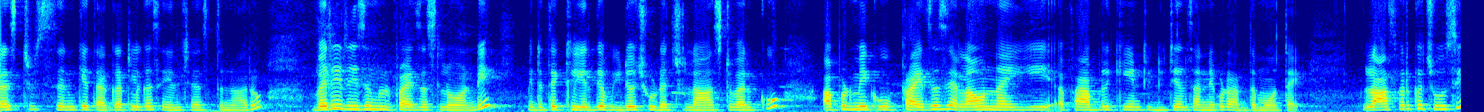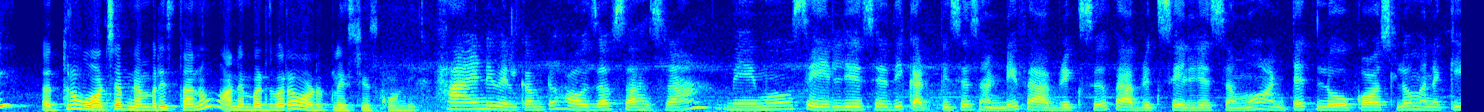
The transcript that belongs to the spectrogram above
ఫెస్టివ్ సీజన్కి తగ్గట్లుగా సేల్ చేస్తున్నారు. వెరీ రీజనబుల్ ప్రైజెస్లో అండి. మీరైతే క్లియర్గా వీడియో చూడొచ్చు లాస్ట్ వరకు. అప్పుడు మీకు ప్రైజెస్ ఎలా ఉన్నాయి ఫ్యాబ్రిక్ ఏంటి డీటెయిల్స్ అన్నీ కూడా అర్థమవుతాయి. లాస్ట్ వరకు చూసి త్రూ వాట్సాప్ నెంబర్ ఇస్తాను. ఆ నెంబర్ ద్వారా ఆర్డర్ ప్లేస్ చేసుకోండి. హాయ్ అండి welcome to house of Sahasra మేము సేల్ చేసేది కట్ పీసెస్ అండి ఫ్యాబ్రిక్స్ ఫ్యాబ్రిక్స్ సేల్ చేస్తాము. అంటే లో కాస్ట్లో మనకి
